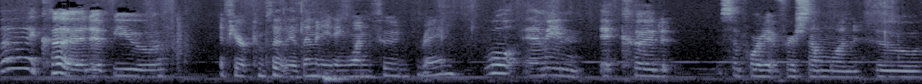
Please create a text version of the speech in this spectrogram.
Eh, It could if you if you're completely eliminating one food, right? Well, I mean, it could support it for someone who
